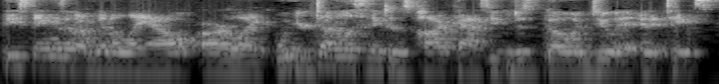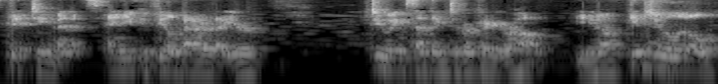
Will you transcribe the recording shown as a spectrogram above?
these things that I'm going to lay out are like when you're done listening to this podcast, you can just go and do it and it takes 15 minutes and you can feel better that you're doing something to prepare your home. You know, gives you a little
